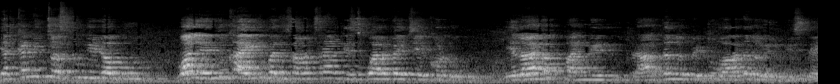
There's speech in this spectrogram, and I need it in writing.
ఎక్కడి నుంచి వస్తుంది ఈ డబ్బు? వాళ్ళు ఎందుకు ఐదు పది సంవత్సరాలు డిస్క్వాలిఫై చేయకూడదు? ఇలాగ పన్నెండు ప్రార్థనలు పెట్టి వాదనలు వినిపిస్తే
